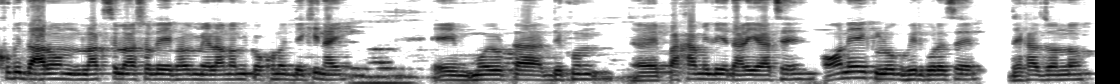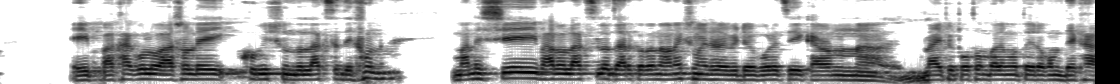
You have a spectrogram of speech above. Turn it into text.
খুবই দারুণ লাগছিল আসলে এভাবে মেলানো আমি কখনোই দেখি নাই। এই ময়ূরটা দেখুন পাখা মিলিয়ে দাঁড়িয়ে আছে। অনেক লোক ভিড় করেছে দেখার জন্য। এই পাখাগুলো আসলেই খুবই সুন্দর লাগছে দেখুন। মানে সেই ভালো লাগছিল, যার কারণে অনেক সময় ধরে ভিডিও করেছি, কারণ লাইফে প্রথমবারের মতো এরকম দেখা।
